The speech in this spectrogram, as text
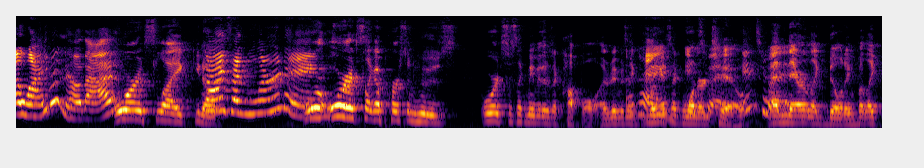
Oh, I didn't know that. or it's like you know, Guys, I'm learning. or or it's like a person who's or it's just like maybe there's a couple, or maybe it's like Okay, maybe it's like one or into two, into and it. they're like building. But like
